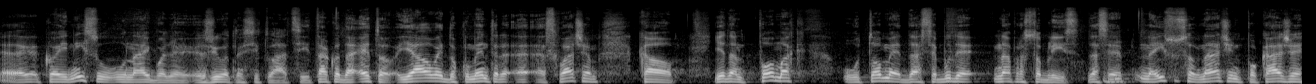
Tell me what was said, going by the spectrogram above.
E, koji nisu u najboljoj životnoj situaciji. Tako da, eto, ja ovaj dokument e, shvaćam kao jedan pomak u tome da se bude naprosto bliz. Da se na Isusov način pokaže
